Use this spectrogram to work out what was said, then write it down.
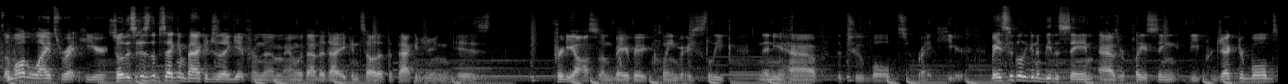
So I have all the lights right here. So this is the second package that I get from them. And without a doubt, you can tell that the packaging is pretty awesome, very, very clean, very sleek. And then you have the two bulbs right here. Basically gonna be the same as replacing the projector bulbs,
